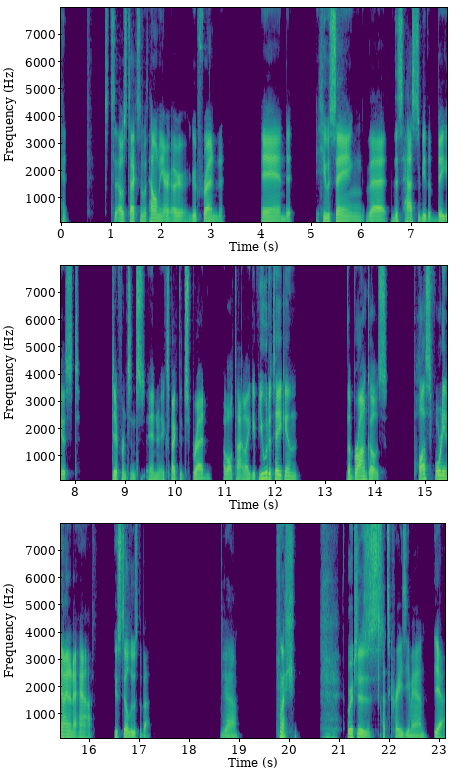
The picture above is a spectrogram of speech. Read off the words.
I was texting with Helmy, our, our good friend, and he was saying that this has to be the biggest difference in, in expected spread of all time. Like if you would have taken the Broncos plus 49 and a half, you still lose the bet. yeah Like, which is, that's crazy man yeah.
